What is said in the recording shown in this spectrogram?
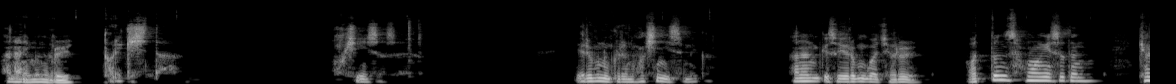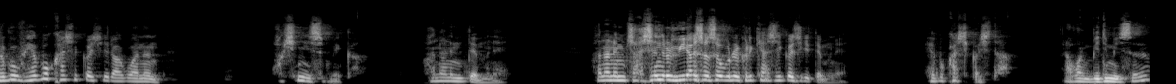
하나님은 우리를 돌이키신다. 확신이 있었어요. 여러분은 그런 확신이 있습니까? 하나님께서 여러분과 저를 어떤 상황에서든 결국 회복하실 것이라고 하는 확신이 있습니까? 하나님 때문에. 하나님 자신을 위하셔서 우리를 그렇게 하실 것이기 때문에 회복하실 것이다. 라고 하는 믿음이 있어요?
